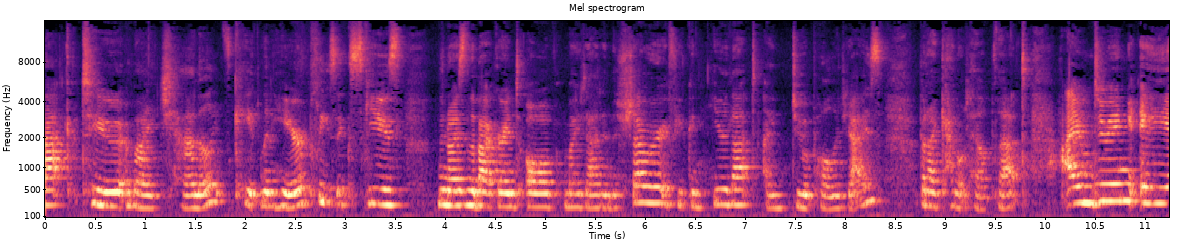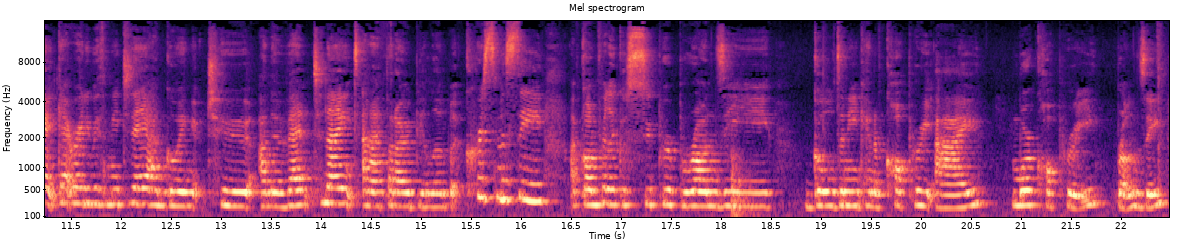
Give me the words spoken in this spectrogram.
back to my channel. It's Kaitlin here. Please excuse the noise in the background of my dad in the shower. If you can hear that, I do apologise, but I cannot help that. I'm doing a get ready with me today. I'm going to an event tonight and I thought I would be a little bit Christmassy. I've gone for like a super bronzy, goldeny kind of coppery eye more coppery, bronzy,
